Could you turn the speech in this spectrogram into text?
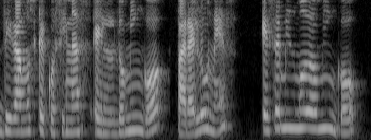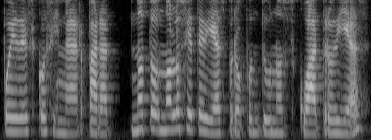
digamos que cocinas el domingo para el lunes, ese mismo domingo puedes cocinar para no, no los siete días, pero ponte unos cuatro días,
